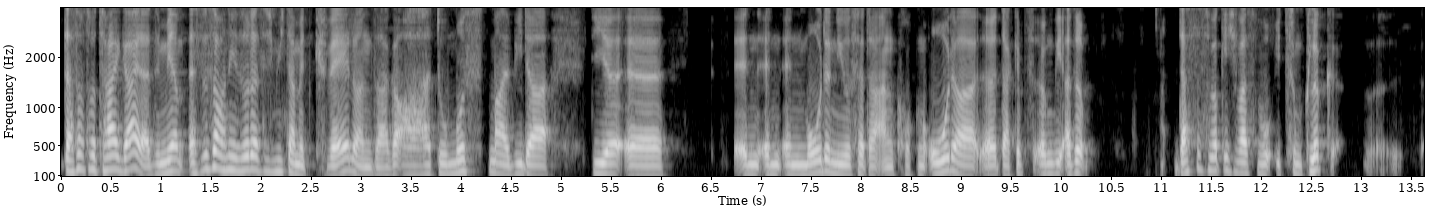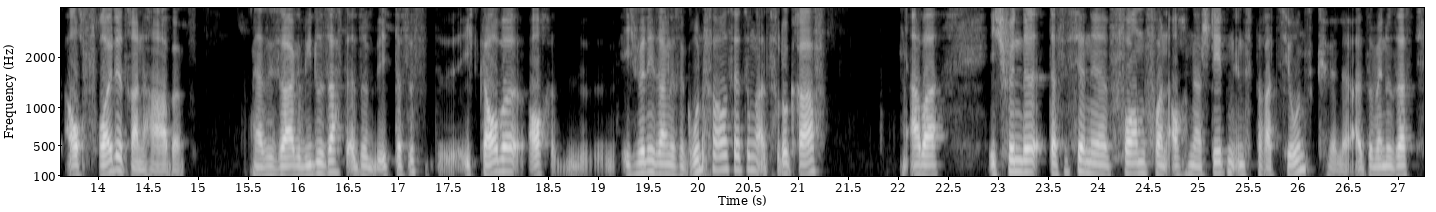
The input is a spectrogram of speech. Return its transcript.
das ist auch total geil. Also mir, es ist auch nicht so, dass ich mich damit quäle und sage, oh, du musst mal wieder dir äh, in, in, in Mode-Newsletter angucken oder äh, da gibt es irgendwie, also das ist wirklich was, wo ich zum Glück äh, auch Freude dran habe. Dass ich sage, wie du sagst, also ich, das ist, ich glaube auch, ich will nicht sagen, das ist eine Grundvoraussetzung als Fotograf, aber ich finde, das ist ja eine Form von auch einer steten Inspirationsquelle. Also wenn du sagst,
